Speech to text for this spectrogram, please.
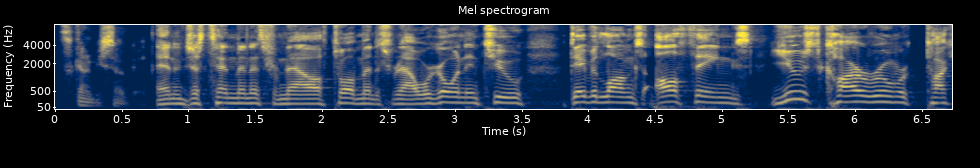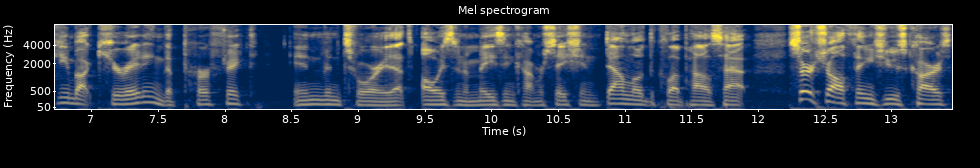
it's going to be so good. And in just 10 minutes from now, 12 minutes from now, we're going into David Long's All Things Used Car Room. We're talking about curating the perfect inventory. That's always an amazing conversation. Download the Clubhouse app, search All Things Used Cars,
